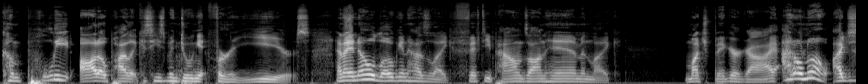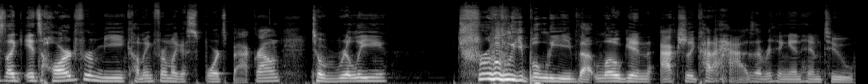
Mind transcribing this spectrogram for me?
complete autopilot because he's been doing it for years. And I know Logan has like 50 pounds on him and like much bigger guy. I don't know. I just like it's hard for me coming from like a sports background to really truly believe that Logan actually kind of has everything in him to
